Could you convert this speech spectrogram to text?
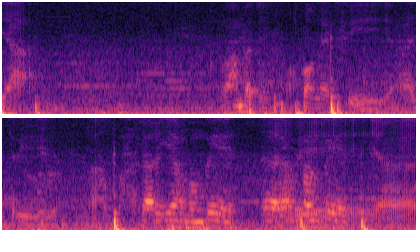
ya Lambat sih. koneksi anjir lambat Cari yang home page, eh, Cari front page. yang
